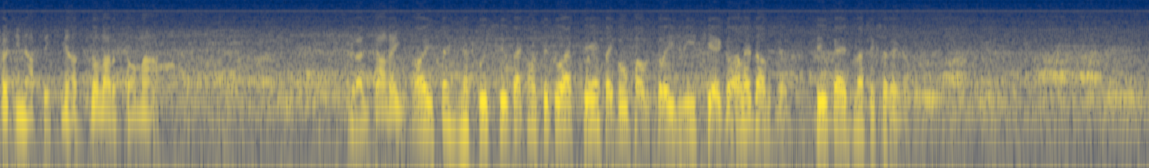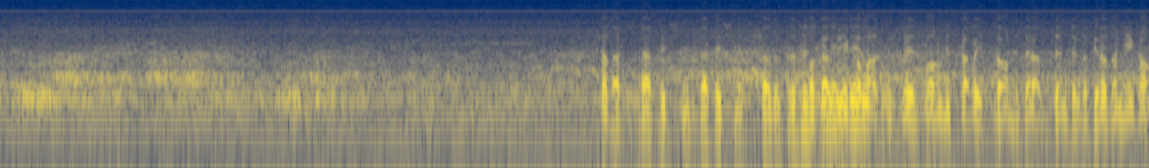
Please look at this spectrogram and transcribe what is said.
Szedzi natychmiast do Larsona. Grać dalej. Oj, sędzia puścił taką No sytuację, tutaj był faul z kolei Zielińskiego. ale dobrze, piłka jest w naszych szeregach. Statyczny, statyczny z przodu, troszeczkę Pokazuje więcej ruchu. Kowalczyk, że jest wolny z prawej strony. Teraz Brzęczek dopiero do niego.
